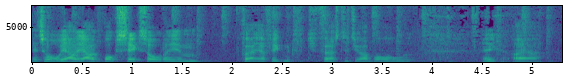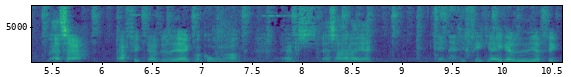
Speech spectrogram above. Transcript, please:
Jeg tror, jeg, jeg har brugt seks år derhjemme, før jeg fik mit første job overhovedet. Ikke? Og jeg, altså, jeg fik da at vide, at jeg ikke var god nok. Altså, altså eller jeg, den her, det fik jeg ikke at vide, jeg fik.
